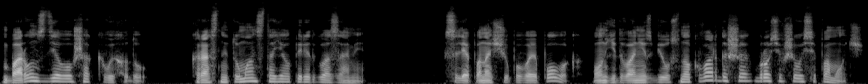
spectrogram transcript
Барон сделал шаг к выходу. Красный туман стоял перед глазами. Слепо нащупывая полок, он едва не сбил с ног Вардыша, бросившегося помочь.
